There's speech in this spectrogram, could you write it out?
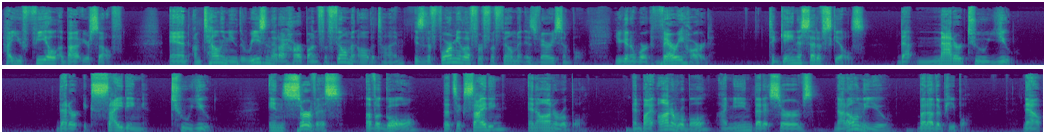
how you feel about yourself. And I'm telling you, the reason that I harp on fulfillment all the time is the formula for fulfillment is very simple. You're going to work very hard to gain a set of skills that matter to you, that are exciting to you, in service of a goal that's exciting and honorable. And by honorable, I mean that it serves not only you, but other people. Now,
